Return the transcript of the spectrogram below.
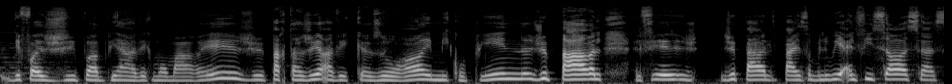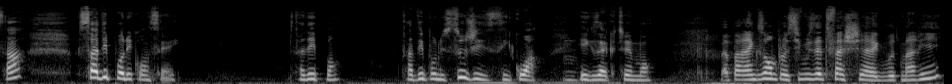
je- des fois, je suis pas bien avec mon mari. Je partageais avec Zora et mes copines. Je parle. Elle fait, je, je parle, par exemple, oui, elle fait ça, ça, ça. Ça dépend des conseils. Ça dépend. Ça dépend du sujet, c'est quoi, exactement. Bah, par exemple, si vous êtes fâché avec votre mari,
